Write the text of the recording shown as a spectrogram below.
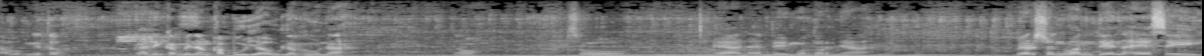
tawag nito. Galing kami ng Kabuyaw, Laguna. No? So, ayan, ito yung motor niya. Version 1 din na SA.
